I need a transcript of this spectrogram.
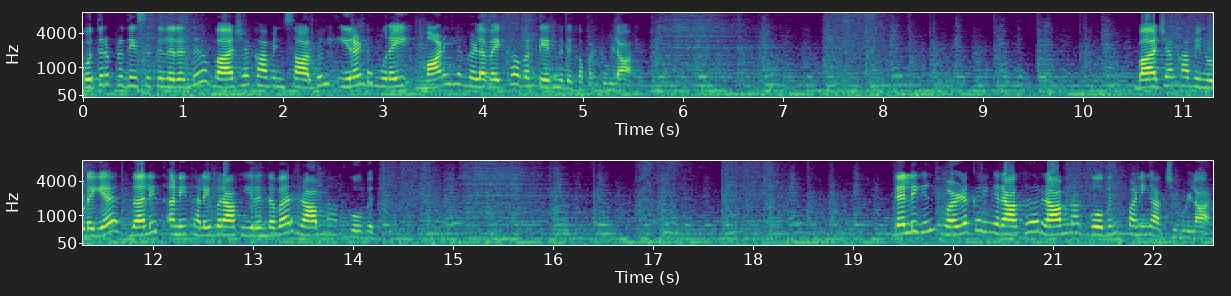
உத்தரப்பிரதேசத்திலிருந்து பாஜகவின் சார்பில் இரண்டு முறை மாநிலங்களவைக்கு அவர் தேர்ந்தெடுக்கப்பட்டுள்ளார். பாஜகவினுடைய தலித் அணி தலைவராக இருந்தவர் ராம்நாத் கோவிந்த். டெல்லியில் வழக்கறிஞராக ராம்நாத் கோவிந்த் பணியாற்றியுள்ளார்.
